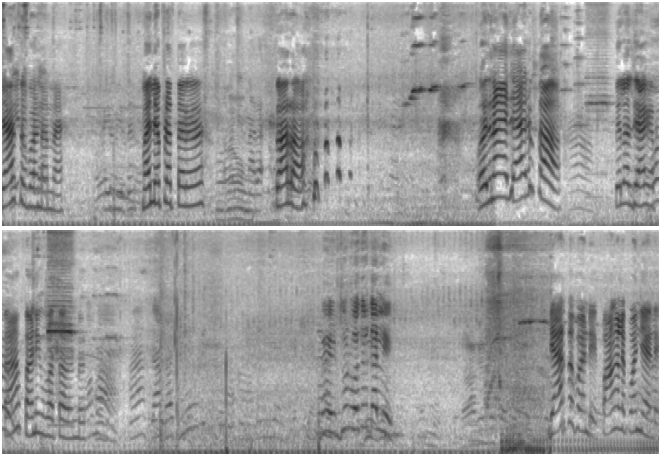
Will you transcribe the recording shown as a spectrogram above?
జాగ్రత్త బండి అన్న. మళ్ళీ ఎప్పుడు వస్తారు? రారా? వదినా జాగ్రత్త. పిల్లలు జాగ్రత్త పనికి పోతా ఉండు చూడు వదిలికెళ్ళి. జాగ్రత్త పోండి పాంగల్ని ఫోన్ చేయండి.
